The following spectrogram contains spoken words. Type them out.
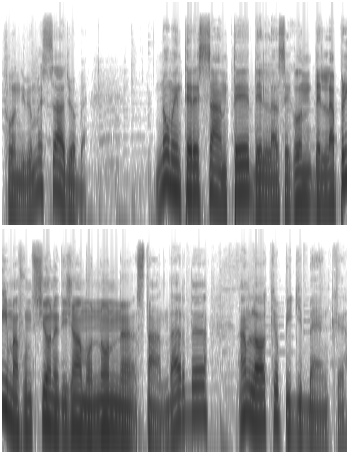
fondi più messaggio, vabbè. Nome interessante della, second- della prima funzione, diciamo, non standard, Unlock Piggy Bank.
